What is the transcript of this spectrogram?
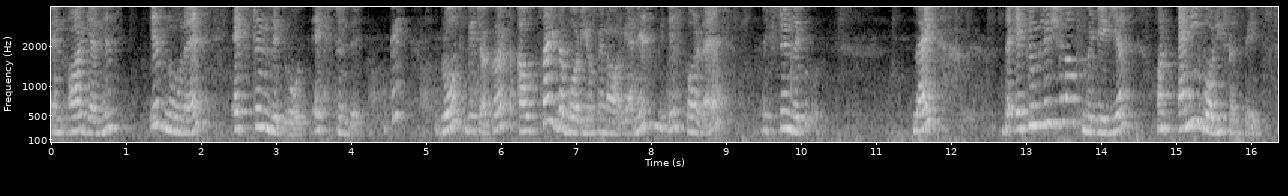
an organism is known as extrinsic growth extrinsic okay? Growth which occurs outside the body of an organism is called as extrinsic growth. Like the accumulation of material on any body surface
